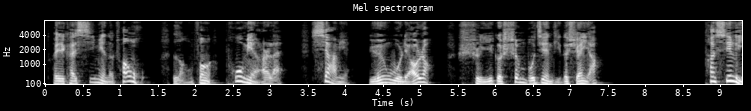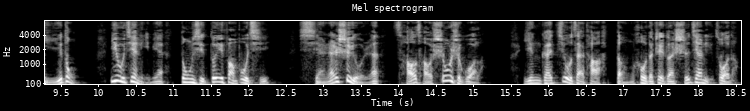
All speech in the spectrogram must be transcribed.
推开西面的窗户，冷风扑面而来，下面云雾缭绕，是一个深不见底的悬崖。他心里一动，又见里面东西堆放不齐，显然是有人草草收拾过了，应该就在他等候的这段时间里做的。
